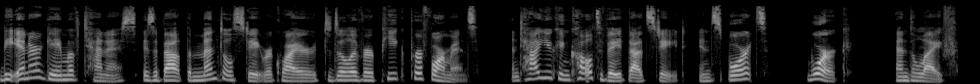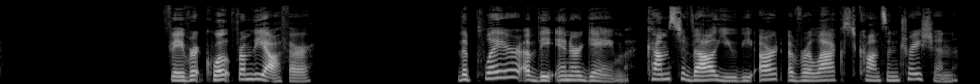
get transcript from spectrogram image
The inner game of tennis is about the mental state required to deliver peak performance and how you can cultivate that state in sports, work, and life. Favorite quote from the author The player of the inner game comes to value the art of relaxed concentration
